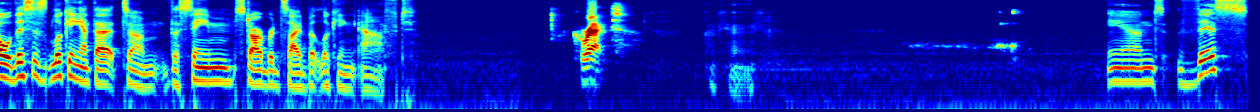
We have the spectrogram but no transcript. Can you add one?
Oh, this is looking at that um, the same starboard side, but looking aft. Correct. Okay. And this,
